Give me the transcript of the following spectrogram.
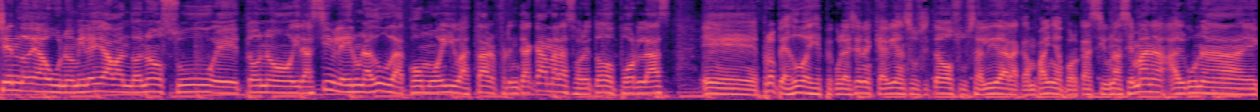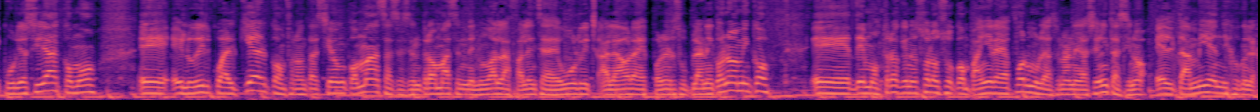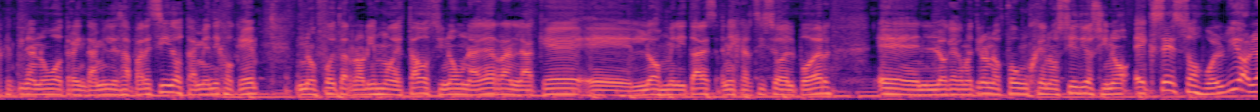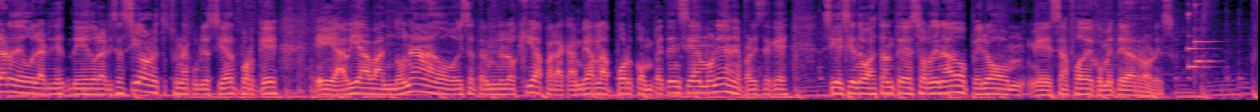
Yendo de a uno, Milei abandonó su eh, tono irascible. Era una duda cómo iba a estar frente a cámara, sobre todo por las eh, propias dudas y especulaciones que habían suscitado su salida a la campaña por casi una semana. Alguna eh, curiosidad, como eludir cualquier confrontación con Massa. Se centró más en desnudar las falencias de Bullrich a la hora de exponer su plan económico. Demostró que no solo su compañera de fórmula es una negacionista, sino él también dijo que en la Argentina no hubo 30.000 desaparecidos. También dijo que no fue terrorismo de Estado, sino una guerra en la que eh, los militares en ejercicio del poder eh, lo que cometieron no fue un genocidio, sino excesos. Volvió a hablar de, dolari- de dolarización. Esto es una curiosidad porque eh, había abandonado esa terminología para cambiarla por competencia de monedas. Me parece que sigue siendo bastante desordenado, pero eh, zafó de cometer errores.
